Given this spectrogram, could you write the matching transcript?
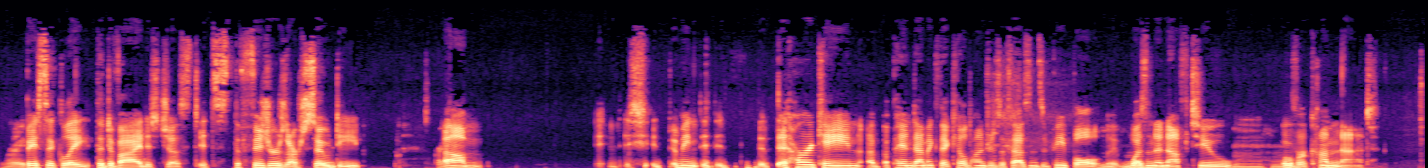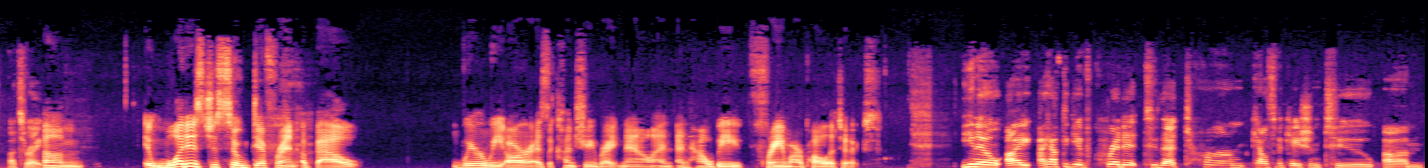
Right. Basically, the divide is just it's the fissures are so deep. Right. Um, I mean, a hurricane, a, a, pandemic that killed hundreds of thousands of people, mm-hmm. it wasn't enough to mm-hmm. overcome that. That's right. Um, it, what is just so different about where we are as a country right now and, and how we frame our politics? You know, I, I have to give credit to that term calcification to um,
